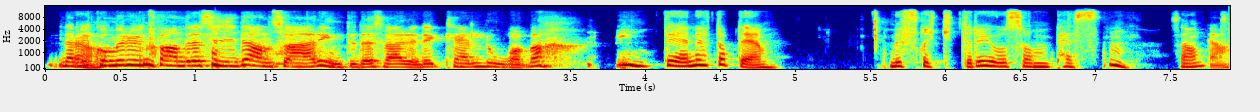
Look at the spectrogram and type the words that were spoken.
När vi Ja. kommer ut på andra sidan så är det inte dessvärre, det kan jag lova. Det er nettopp det. Vi frykter det jo som pesten, sant? Ja.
